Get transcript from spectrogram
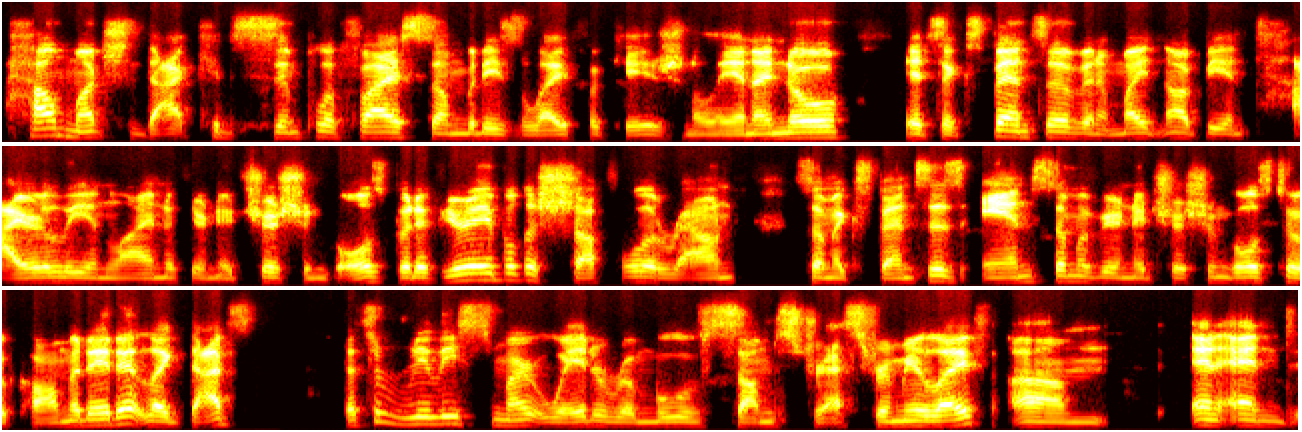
how much that could simplify somebody's life occasionally. And I know it's expensive and it might not be entirely in line with your nutrition goals but if you're able to shuffle around some expenses and some of your nutrition goals to accommodate it like that's that's a really smart way to remove some stress from your life. Um and and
